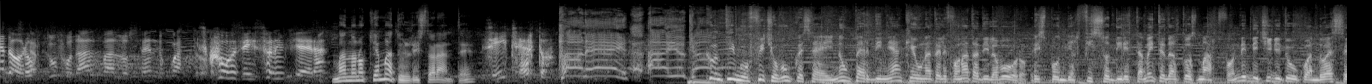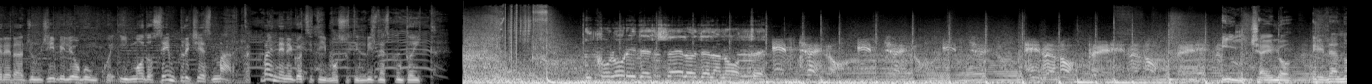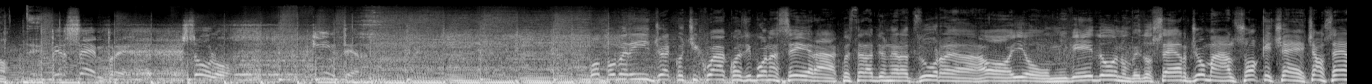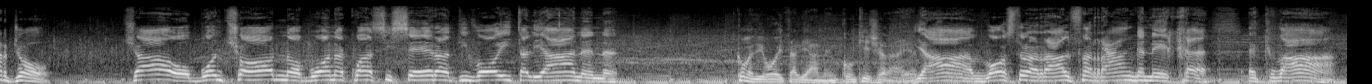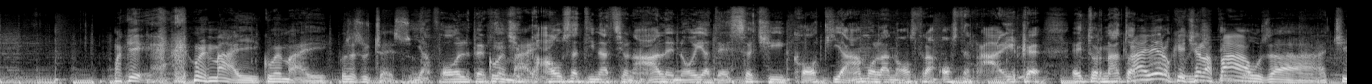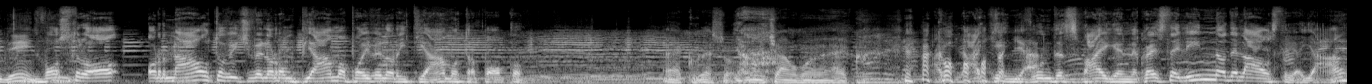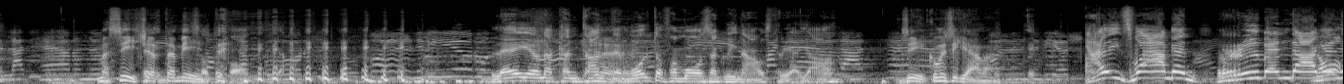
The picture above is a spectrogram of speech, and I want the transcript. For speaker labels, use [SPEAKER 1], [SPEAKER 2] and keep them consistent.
[SPEAKER 1] Osteria d'oro.
[SPEAKER 2] Tartufo d'alba allo stand 4.
[SPEAKER 1] Scusi, sono in fiera.
[SPEAKER 3] Ma non ho chiamato il ristorante?
[SPEAKER 1] Sì, certo.
[SPEAKER 3] Con Team Ufficio ovunque sei, non perdi neanche una telefonata di lavoro. Rispondi al fisso direttamente dal tuo smartphone e decidi tu quando essere raggiungibile ovunque, in modo semplice e smart. Vai nei negozi Team su teambusiness.it.
[SPEAKER 4] I colori del cielo e della notte.
[SPEAKER 5] Il cielo, il cielo, il cielo e la notte.
[SPEAKER 6] Il cielo e la notte.
[SPEAKER 4] Per sempre. Solo Inter.
[SPEAKER 7] Buon pomeriggio, eccoci qua, quasi buonasera. Questa è Radio Nerazzurra. Oh, io mi vedo, non vedo Sergio, ma so che c'è. Ciao Sergio.
[SPEAKER 8] Ciao, buongiorno, buona quasi sera di voi italianen.
[SPEAKER 7] Come di voi italiani? Con chi ce l'hai?
[SPEAKER 8] Ja, il vostro Ralf Rangnick è qua.
[SPEAKER 7] Ma che? Come mai? Come mai? Cosa è successo?
[SPEAKER 8] Jawohl, perché
[SPEAKER 7] Come
[SPEAKER 8] c'è pausa di nazionale, noi adesso ci cotiamo la nostra Osterreich. È tornato
[SPEAKER 7] Ah, è vero che c'è la pausa. Accidenti.
[SPEAKER 8] Il vostro Ornautovic ve lo rompiamo, poi ve lo ritiamo tra poco.
[SPEAKER 7] Ecco, adesso cominciamo come. Ecco.
[SPEAKER 8] Aiachen,
[SPEAKER 7] Ja.
[SPEAKER 8] Bundesweigen, questo è l'inno dell'Austria, ja?
[SPEAKER 7] Ma sì,
[SPEAKER 8] Senti,
[SPEAKER 7] certamente.
[SPEAKER 8] ja. Lei è una cantante
[SPEAKER 7] Eh.
[SPEAKER 8] molto famosa qui in Austria, ja?
[SPEAKER 7] Sì, come si chiama?
[SPEAKER 8] Eiswagen, Rübendagen,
